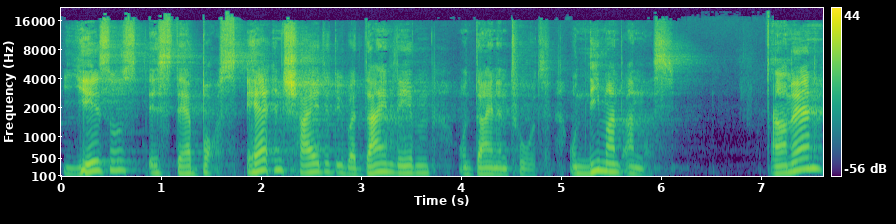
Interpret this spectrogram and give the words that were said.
Jesus ist der Boss. Er entscheidet über dein Leben und deinen Tod und niemand anders. Amen.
